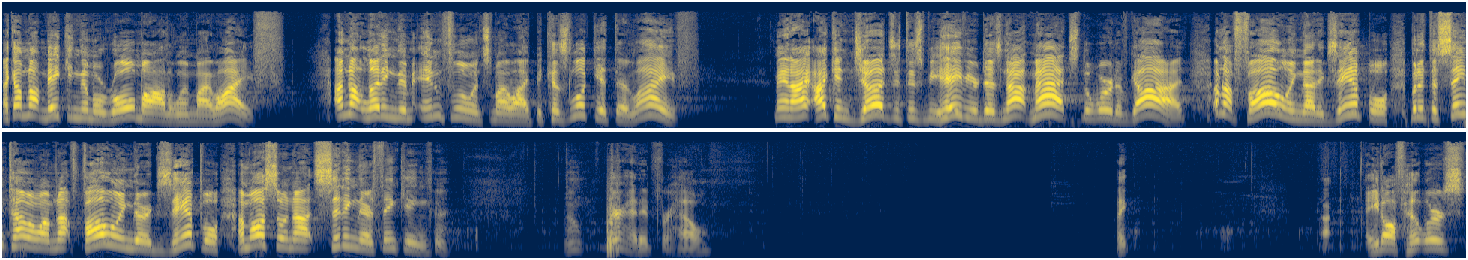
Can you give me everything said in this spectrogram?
Like, I'm not making them a role model in my life. I'm not letting them influence my life because look at their life. Man, I, I can judge that this behavior does not match the Word of God. I'm not following that example, but at the same time, I'm not following their example, I'm also not sitting there thinking, well, they're headed for hell. Adolf Hitler's?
